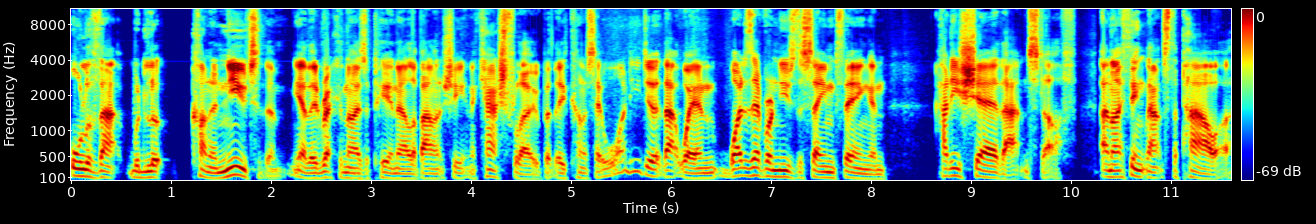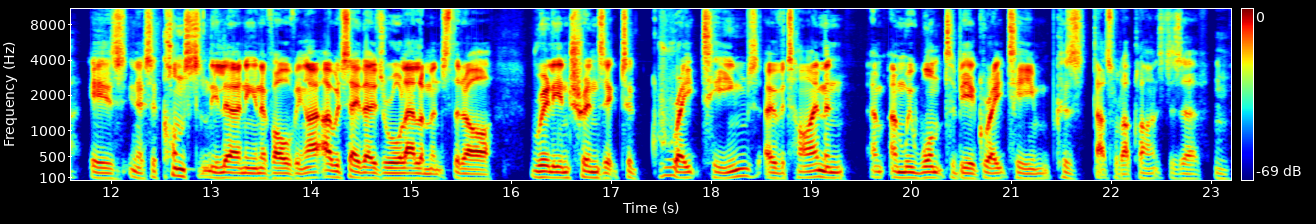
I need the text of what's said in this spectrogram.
all of that would look kind of new to them. Yeah, they'd recognize a P&L, a balance sheet, and a cash flow, but they'd kind of say, well, why do you do it that way? And why does everyone use the same thing? And how do you share that and stuff? And I think that's the power is, you know, so constantly learning and evolving. I, I would say those are all elements that are really intrinsic to great teams over time and and, and we want to be a great team because that's what our clients deserve. Mm.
